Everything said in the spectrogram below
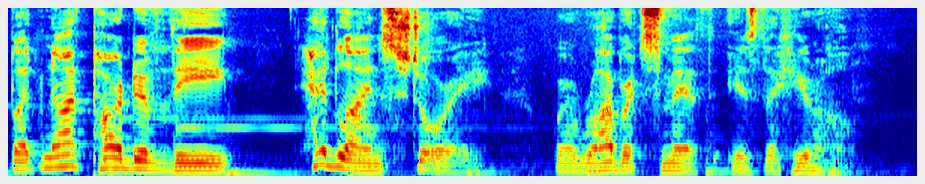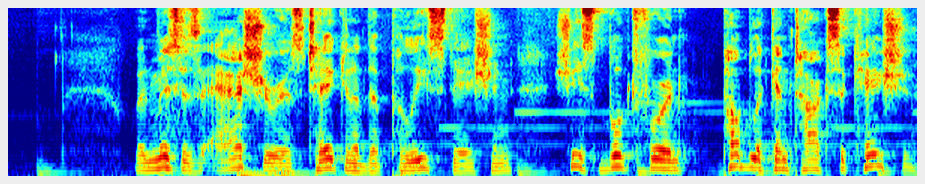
but not part of the headline story where Robert Smith is the hero. When Mrs. Asher is taken to the police station, she's booked for public intoxication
